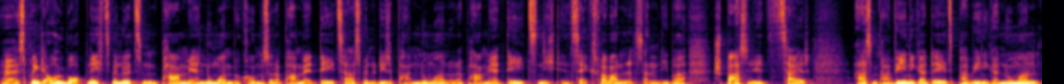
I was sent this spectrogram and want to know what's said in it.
Äh, es bringt ja auch überhaupt nichts, wenn du jetzt ein paar mehr Nummern bekommst oder ein paar mehr Dates hast, wenn du diese paar Nummern oder ein paar mehr Dates nicht in Sex verwandelst. Dann lieber sparst du dir die Zeit, hast ein paar weniger Dates, ein paar weniger Nummern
